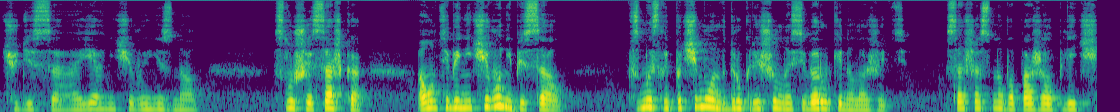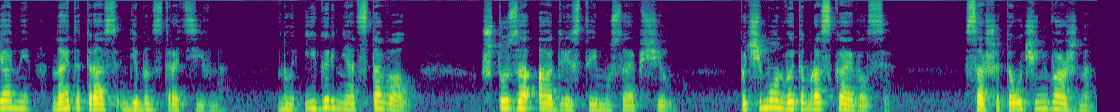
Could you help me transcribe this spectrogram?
Чудеса, а я ничего и не знал. Слушай, Сашка, а он тебе ничего не писал? В смысле, почему он вдруг решил на себя руки наложить? Саша снова пожал плечами, на этот раз демонстративно. Но Игорь не отставал. Что за адрес ты ему сообщил? Почему он в этом раскаивался? Саша, это очень важно.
